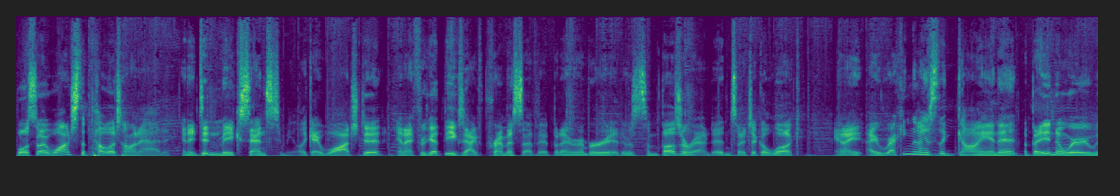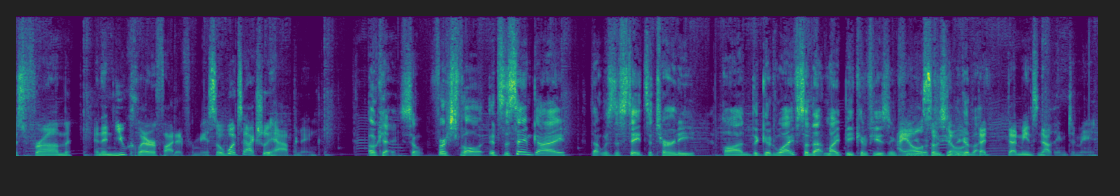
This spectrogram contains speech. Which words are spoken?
Well, so I watched the Peloton ad and it didn't make sense to me. Like I watched it and I forget the exact premise of it, but I remember there was some buzz around it. And so I took a look and I, I recognized the guy in it, but I didn't know where he was from. And then you clarified it for me. So what's actually happening? Okay, so first of all, it's the same guy that was the state's attorney on The Good Wife, so that might be confusing for I you. also you've The don't. Good That, Wife. that means nothing to me.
